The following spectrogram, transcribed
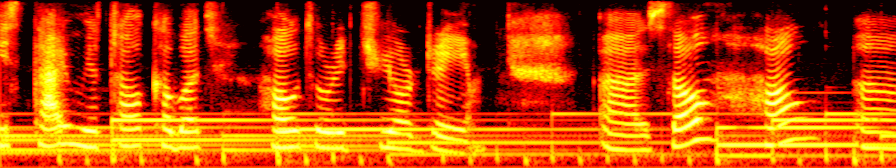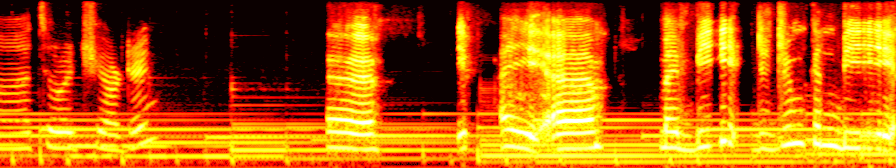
this time we talk about how to reach your dream. Uh, so, how uh, to reach your dream? Uh, if I um maybe the dream can be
